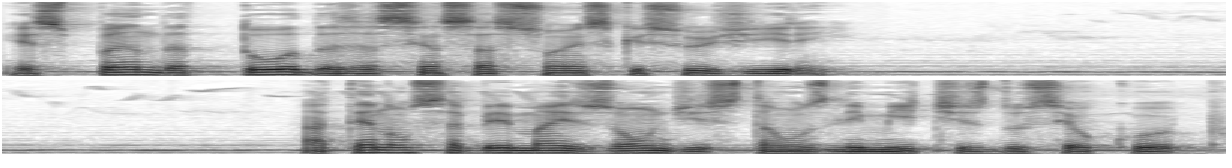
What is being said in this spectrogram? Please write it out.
Expanda todas as sensações que surgirem, até não saber mais onde estão os limites do seu corpo.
